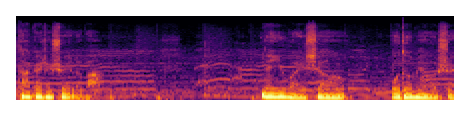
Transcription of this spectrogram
大概是睡了吧。那一晚上，我都没有睡，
